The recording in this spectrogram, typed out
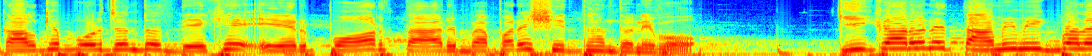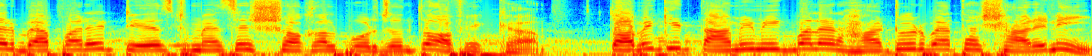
কালকে পর্যন্ত দেখে এরপর তার ব্যাপারে সিদ্ধান্ত নেব। কী কারণে তামিম ইকবালের ব্যাপারে টেস্ট ম্যাচের সকাল পর্যন্ত অপেক্ষা? তবে কি তামিম ইকবালের হাঁটুর ব্যথা সারেনি?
